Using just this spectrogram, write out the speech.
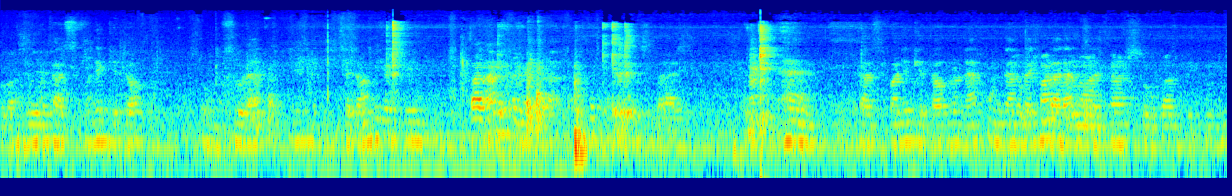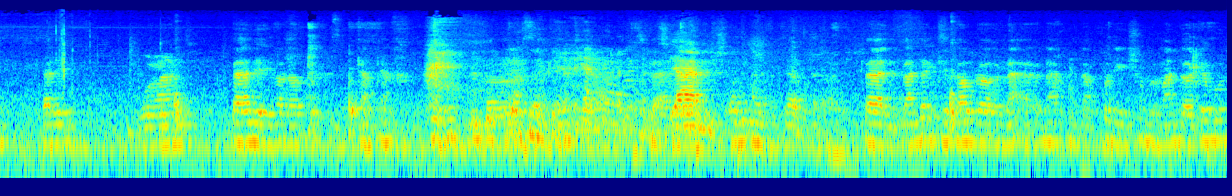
خلاصه متاسفانه کتاب صورت صدا می‌رسیم. بله همین متاسفانه کتاب رو نخوندم ولی برای صحبت بکنیم بله. بلند. بله حالا کم کم. بله من کتاب را نخوندم. خود ایشون به من داده بود.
